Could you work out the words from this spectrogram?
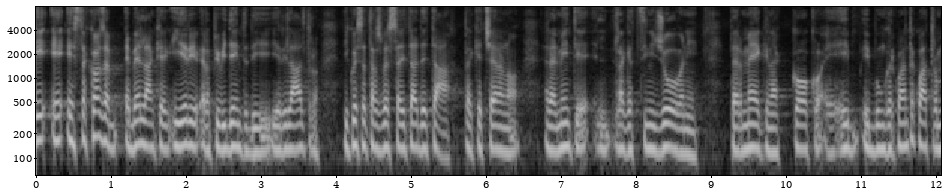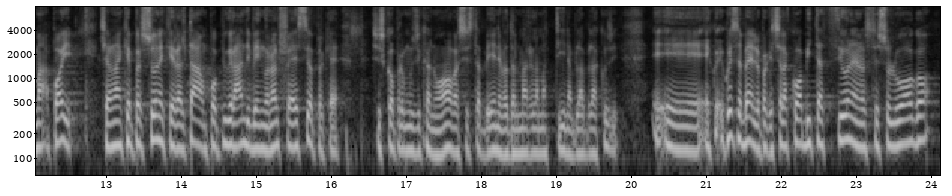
E, e, e sta cosa è bella anche ieri, era più evidente di ieri l'altro, di questa trasversalità d'età, perché c'erano realmente ragazzini giovani per Magna, Coco e, e Bunker 44, ma poi c'erano anche persone che in realtà un po' più grandi vengono al festival perché si scopre musica nuova, si sta bene, vado al mare la mattina, bla bla così. E, questo è bello perché c'è la coabitazione nello stesso luogo.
